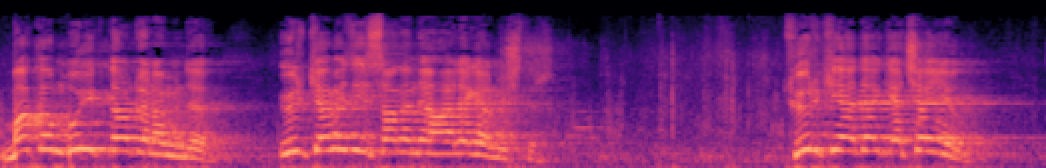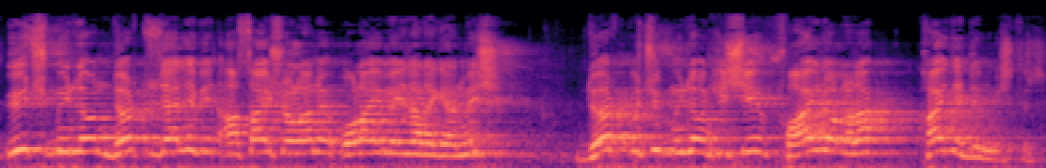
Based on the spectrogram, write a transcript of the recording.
Bakın bu iktidar döneminde ülkemiz insanı ne hale gelmiştir. Türkiye'de geçen yıl 3 milyon 450 bin asayiş olanı olayı meydana gelmiş. 4,5 milyon kişi fail olarak kaydedilmiştir.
